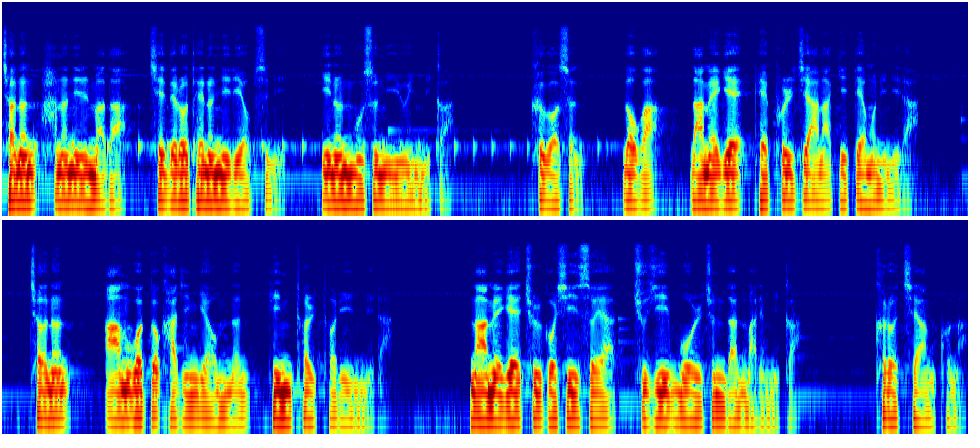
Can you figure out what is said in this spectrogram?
저는 하는 일마다 제대로 되는 일이 없으니 이는 무슨 이유입니까? 그것은 너가 남에게 베풀지 않았기 때문이니라. 저는 아무것도 가진 게 없는 빈털터리입니다. 남에게 줄 것이 있어야 주지 뭘 준단 말입니까? 그렇지 않구나.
